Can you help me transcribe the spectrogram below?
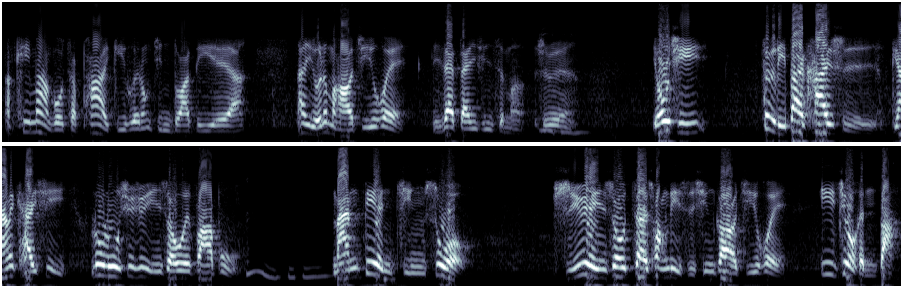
啊，起码五十趴的机会拢真大滴的啊。那有那么好的机会？你在担心什么？是不是？尤其这个礼拜开始，给他们开始，陆陆续续营收会发布。南电、锦硕十月营收再创历史新高的机会依旧很大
